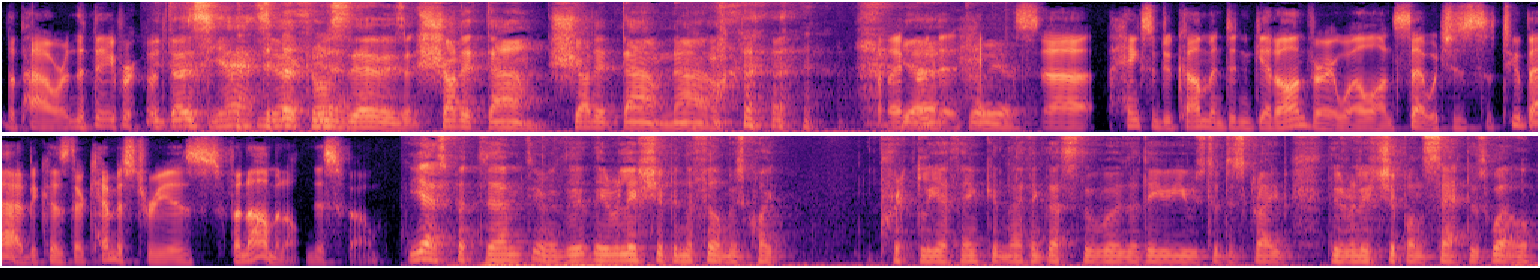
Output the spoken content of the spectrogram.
the power in the neighborhood. It does, yes. Yeah, of course, there is. Shut it down. Shut it down now. But I Yeah, heard that brilliant. Hanks, uh, Hanks and Ducommun didn't get on very well on set, which is too bad because their chemistry is phenomenal in this film. Yes, but um, you know the, the relationship in the film is quite prickly, I think, and I think that's the word that they use to describe the relationship on set as well.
